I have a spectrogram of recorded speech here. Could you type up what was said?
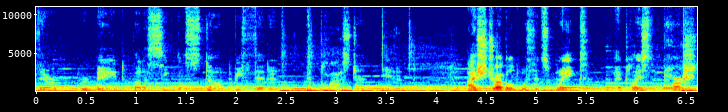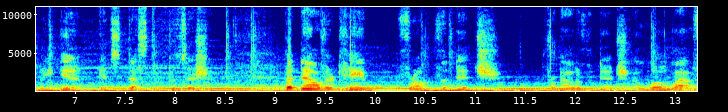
There remained but a single stone to be fitted and plastered in. I struggled with its weight. I placed it partially in its destined position. But now there came from the niche, from out of the niche, a low laugh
